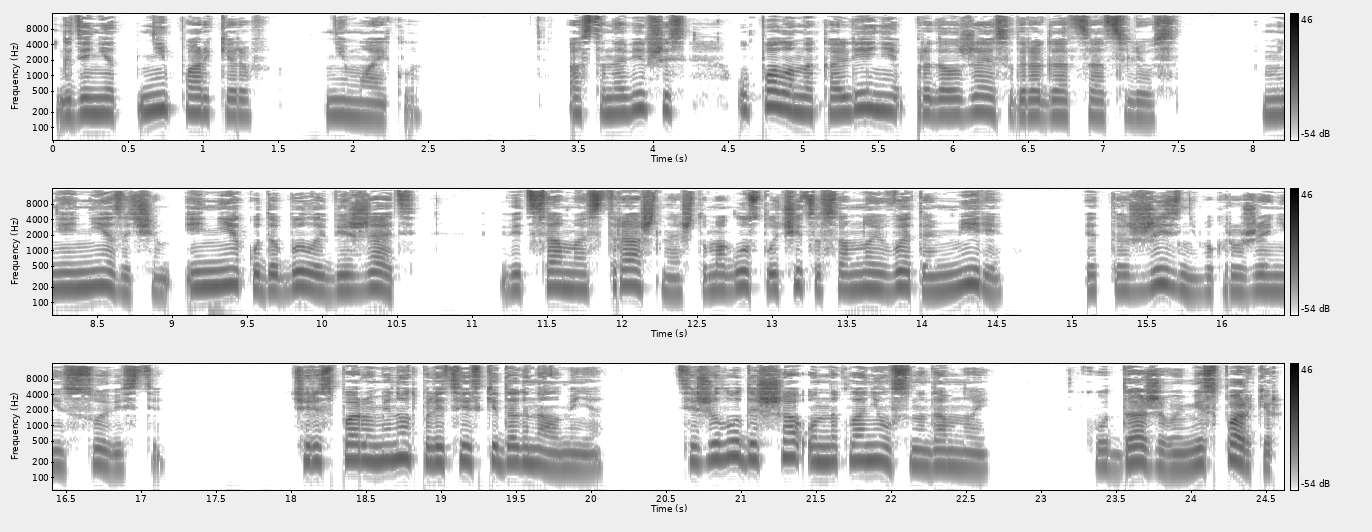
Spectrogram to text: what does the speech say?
где нет ни Паркеров, ни Майкла. Остановившись, упала на колени, продолжая содрогаться от слез. Мне незачем и некуда было бежать, ведь самое страшное, что могло случиться со мной в этом мире, это жизнь в окружении совести. Через пару минут полицейский догнал меня. Тяжело дыша, он наклонился надо мной. — Куда же вы, мисс Паркер?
